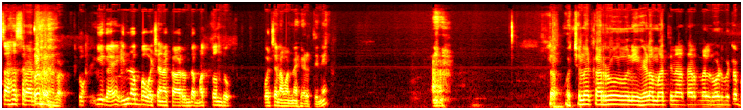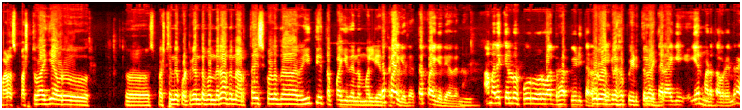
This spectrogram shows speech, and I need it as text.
ಸಹಸ್ರಾರು ವಚನಗಳು. ಈಗ ಇನ್ನೊಬ್ಬ ವಚನಕಾರರಿಂದ ಮತ್ತೊಂದು ವಚನವನ್ನ ಹೇಳ್ತೀನಿ. ವಚನಕಾರರು ನೀವು ಹೇಳೋ ಮಾತಿನ ಆಧಾರದ ಮೇಲೆ ನೋಡ್ಬಿಟ್ರೆ ಬಹಳ ಸ್ಪಷ್ಟವಾಗಿ ಅವರು ಸ್ಪಷ್ಟನೆ ಕೊಟ್ಕೊಂತ ಬಂದರೆ ಅದನ್ನ ಅರ್ಥೈಸಿಕೊಳ್ಳದ ರೀತಿ ತಪ್ಪಾಗಿದೆ ನಮ್ಮಲ್ಲಿ ತಪ್ಪಾಗಿದೆ ತಪ್ಪಾಗಿದೆ ಅದನ್ನ. ಆಮೇಲೆ ಕೆಲವರು ಪೂರ್ವಗ್ರಹ ಪೀಡಿತರ ಪೂರ್ವಗ್ರಹ ಪೀಡಿತರಾಗಿ ಪೀಡಿತರಾಗಿ ಏನ್ ಮಾಡ್ತಾವ್ರೆ ಅಂದ್ರೆ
